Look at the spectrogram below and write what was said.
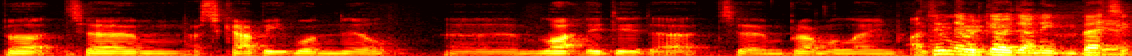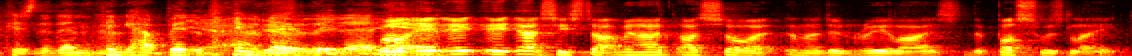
But um, a scabby one 0 um, like they did at um, Bramall Lane. I think they would go down even better Yeah. because they then Yeah. think how bitter Yeah, they would they would be there. Well, Yeah. it, it, it actually started. I mean, I, I saw it and I didn't realise the bus was late.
